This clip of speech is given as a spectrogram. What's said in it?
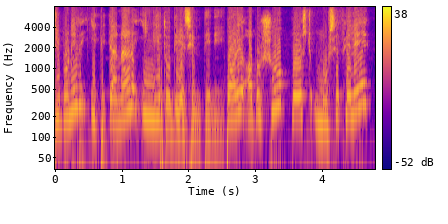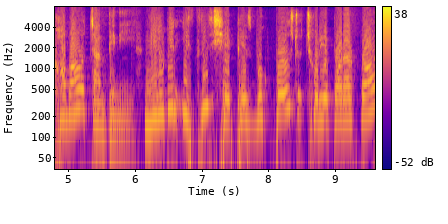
জীবনের ইতি টানার ইঙ্গিত দিয়েছেন তিনি। পরে অবশ্য পোস্ট মুছে ফেলে ক্ষমাও চান তিনি। নীরবের স্ত্রীর সে ফেসবুক পোস্ট ছড়িয়ে পড়ার পর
